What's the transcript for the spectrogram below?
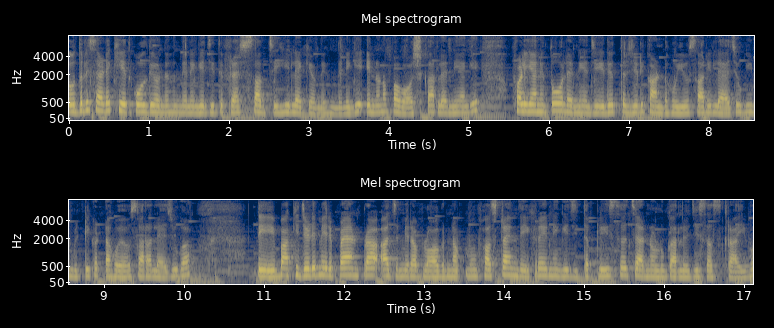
ਉਧਰਲੀ ਸਾਡੇ ਖੇਤ ਕੋਲ ਦੇ ਆਉਂਦੇ ਹੁੰਦੇ ਨੇਗੇ ਜੀ ਤੇ ਫਰੈਸ਼ ਸਬਜ਼ੀ ਹੀ ਲੈ ਕੇ ਆਉਂਦੇ ਹੁੰਦੇ ਨੇਗੇ। ਇਹਨਾਂ ਨੂੰ ਆਪਾਂ ਵਾਸ਼ ਕਰ ਲੈਣੇ ਆਂਗੇ ਫਲੀਆਂ ਨੇ ਧੋ ਲੈਣੇ ਆ ਜੀ, ਇਹਦੇ ਉੱਤੇ ਜਿਹੜੀ ਕੰਡ ਹੋਈ ਉਹ ਸਾਰੀ ਲੈ ਜਾਊਗੀ, ਮਿੱਟੀ ਘੱਟਾ ਹੋਇਆ ਉਹ ਸਾਰਾ ਲੈ ਜਾਊਗਾ। ਤੇ ਬਾਕੀ ਜਿਹੜੇ ਮੇਰੇ ਭੈਣ ਭਰਾ ਅੱਜ ਮੇਰਾ ਵਲੌਗ ਫਸਟ ਟਾਈਮ ਦੇਖ ਰਹੇ ਨੇਗੇ ਜੀ, ਤਾਂ ਪਲੀਜ਼ ਚੈਨਲ ਨੂੰ ਕਰ ਲਿਓ ਜੀ ਸਬਸਕ੍ਰਾਈਬ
